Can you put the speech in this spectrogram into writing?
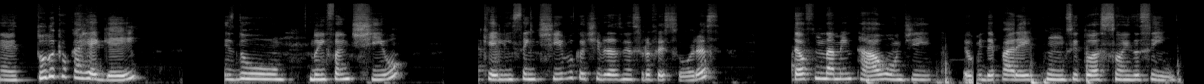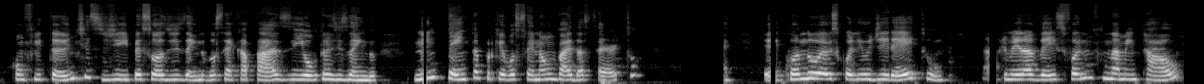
é tudo que eu carreguei desde o do infantil, aquele incentivo que eu tive das minhas professoras, até o fundamental, onde eu me deparei com situações assim conflitantes de pessoas dizendo você é capaz e outras dizendo nem tenta porque você não vai dar certo. E quando eu escolhi o direito, a primeira vez foi no fundamental.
